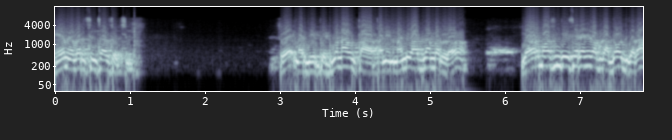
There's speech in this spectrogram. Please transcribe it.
మేము విమర్శించాల్సి వచ్చింది. మరి మీరు పెట్టుకున్న పన్నెండు మంది వార్డు మెంబర్లో ఎవరు మోసం చేశారనేది అప్పుడు అర్థమవుతుంది కదా?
